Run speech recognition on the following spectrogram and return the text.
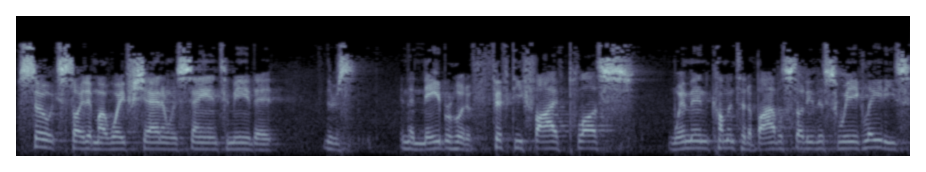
So excited. My wife Shannon was saying to me that there's in the neighborhood of 55 plus women coming to the Bible study this week. Ladies,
